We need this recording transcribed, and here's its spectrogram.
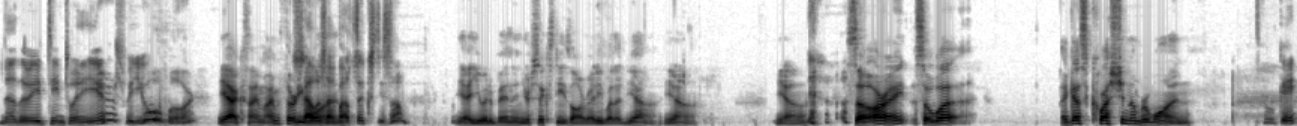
Another 18, 20 years when you were born. Yeah, because I'm I'm So 31. I was about 60 some. Yeah, you would have been in your 60s already by the yeah yeah yeah. so all right. So what? I guess question number one. Okay.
